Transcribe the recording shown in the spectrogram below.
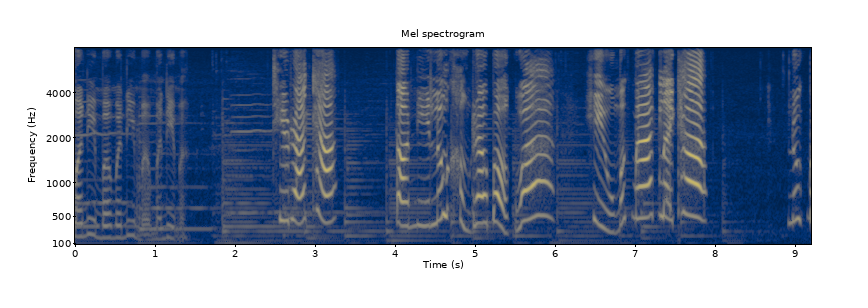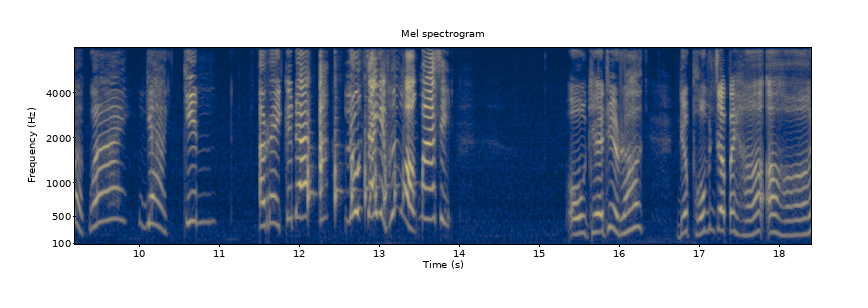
มานี่มามานี่มามานี่มา ที่รักคะ ตอนนี้ลูกของเราบอกว่า หิวมากๆเลยค่ะ ลูกบอกว่า อยากกิน อะไรก็ได้อะลูกใจอย่าเพิ่งออกมาสิ โอเคที่รัก เดี๋ยวผมจะไปหาอาหาร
